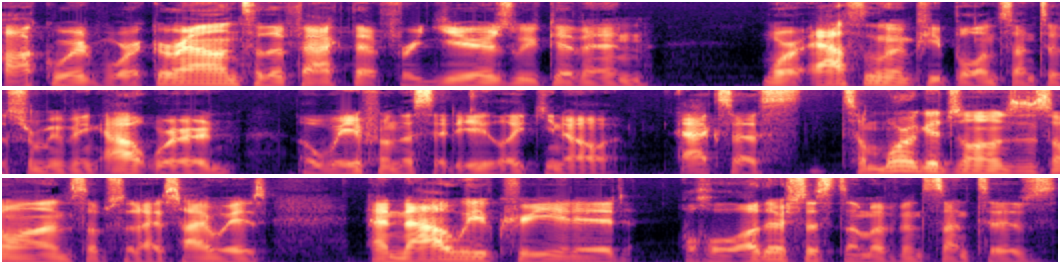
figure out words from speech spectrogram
awkward workaround to the fact that for years we've given more affluent people incentives for moving outward away from the city, like, you know, access to mortgage loans and so on, subsidized highways. And now we've created a whole other system of incentives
